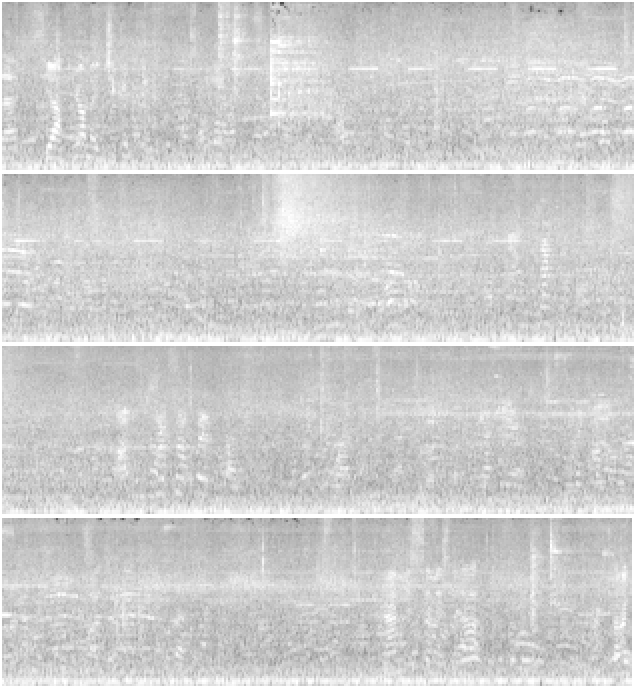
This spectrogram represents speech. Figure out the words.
gözüküyor ama içi kıpkırmızı. Kendisi mesela kara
